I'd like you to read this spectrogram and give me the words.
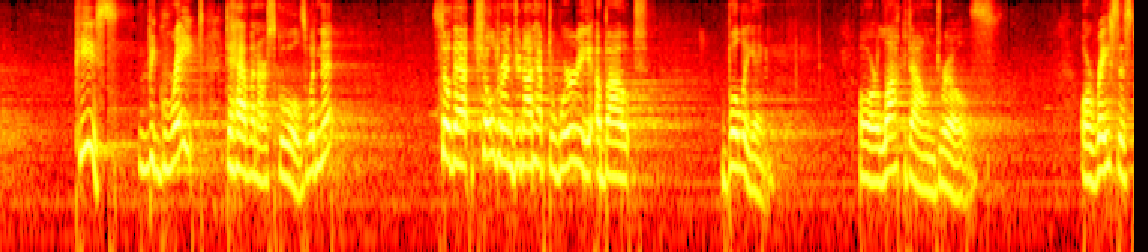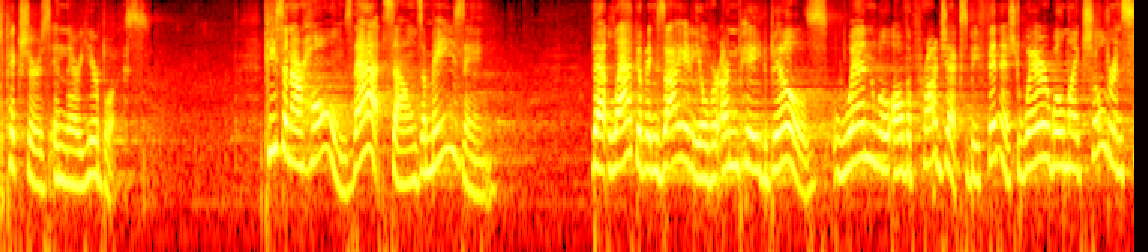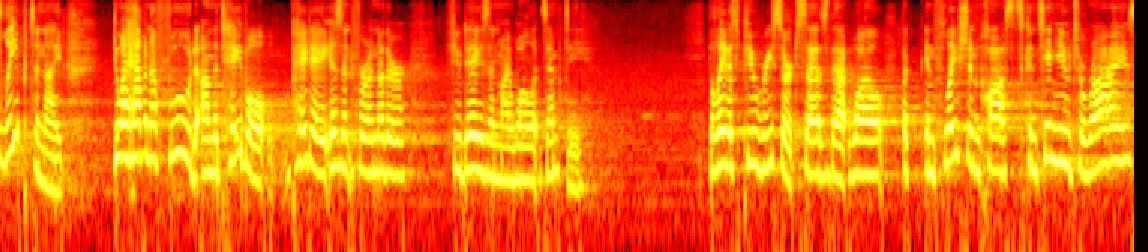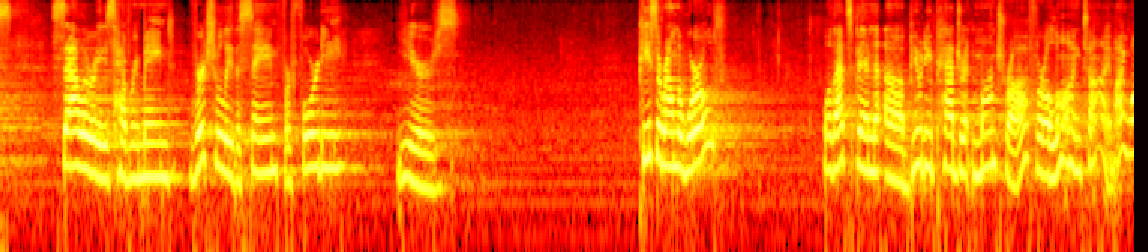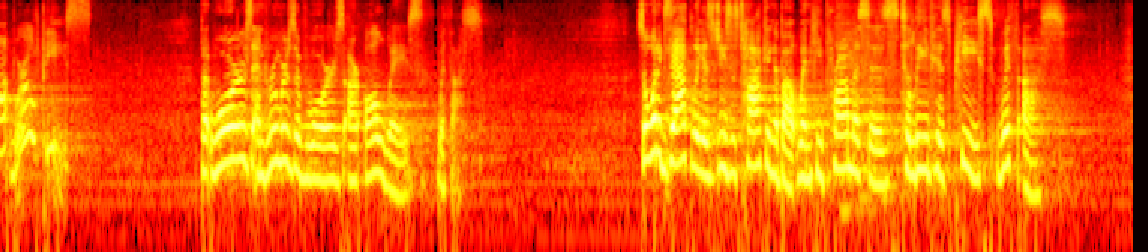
Peace would be great to have in our schools, wouldn't it? So that children do not have to worry about bullying or lockdown drills or racist pictures in their yearbooks. Peace in our homes, that sounds amazing. That lack of anxiety over unpaid bills. When will all the projects be finished? Where will my children sleep tonight? Do I have enough food on the table? Payday isn't for another few days and my wallet's empty. The latest Pew research says that while the inflation costs continue to rise, salaries have remained virtually the same for 40 years. Peace around the world? Well, that's been a beauty pageant mantra for a long time. I want world peace. But wars and rumors of wars are always with us. So, what exactly is Jesus talking about when he promises to leave his peace with us?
